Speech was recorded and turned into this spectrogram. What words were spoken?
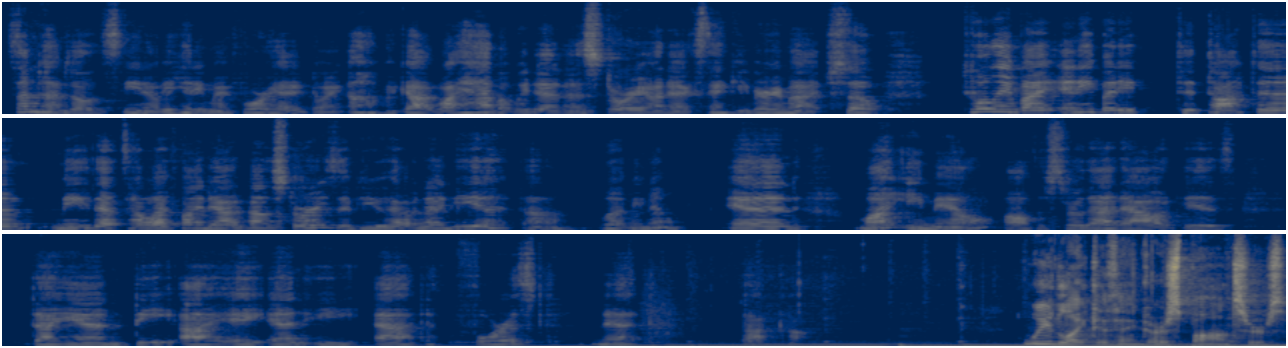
sometimes I'll just, you know, be hitting my forehead going, oh my God, why haven't we done a story on X? Thank you very much. So totally invite anybody to talk to me. That's how I find out about stories. If you have an idea, um, let me know. And my email, I'll just throw that out, is Diane, D-I-A-N-E, at forestnet.com. We'd like to thank our sponsors,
